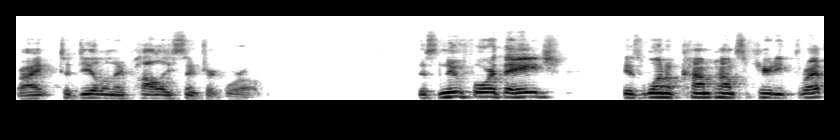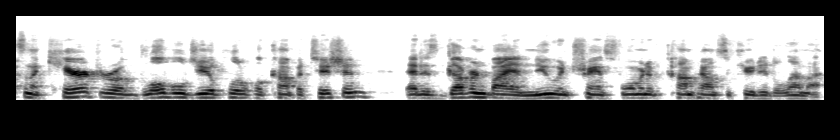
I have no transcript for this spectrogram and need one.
right? To deal in a polycentric world. This new fourth age is one of compound security threats and a character of global geopolitical competition that is governed by a new and transformative compound security dilemma.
